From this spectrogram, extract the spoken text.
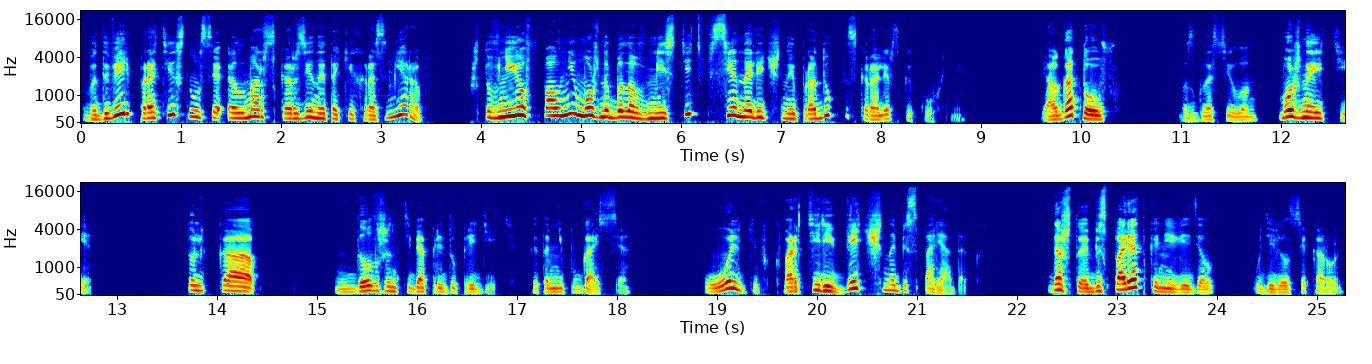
В дверь протиснулся Элмар с корзиной таких размеров, что в нее вполне можно было вместить все наличные продукты с королевской кухни. — Я готов, — возгласил он. — Можно идти. Только Должен тебя предупредить. Ты там не пугайся. У Ольги в квартире вечно беспорядок. — Да что, я беспорядка не видел? — удивился король.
